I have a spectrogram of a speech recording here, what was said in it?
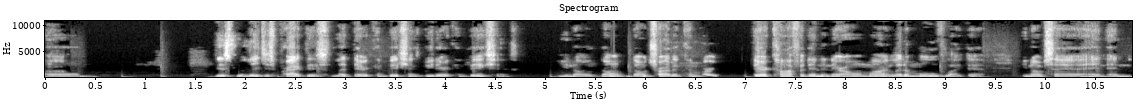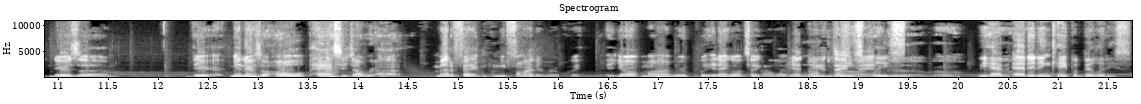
um, this religious practice, let their convictions be their convictions. You know, don't don't try to convert. They're confident in their own mind. Let them move like that. You know what I'm saying? And and there's a there man. There's a whole passage. I, I matter of fact, let me find it real quick. If y'all mind real quick, it ain't gonna take oh. Yeah, do your thing, please, man. Please, Good, bro. We have bro. editing capabilities.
